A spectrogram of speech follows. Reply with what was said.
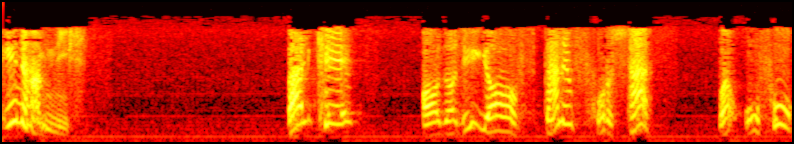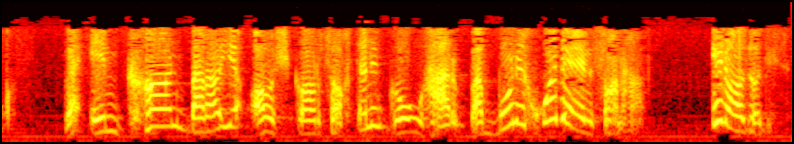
این هم نیست. بلکه آزادی یافتن فرصت و افق و امکان برای آشکار ساختن گوهر و بن خود انسان هست این آزادی است.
